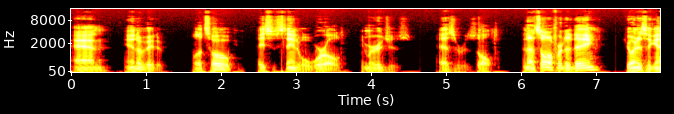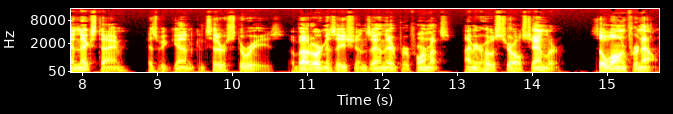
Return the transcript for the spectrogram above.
and innovative. Let's hope a sustainable world emerges as a result. And that's all for today. Join us again next time as we again consider stories about organizations and their performance. I'm your host, Charles Chandler. So long for now.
